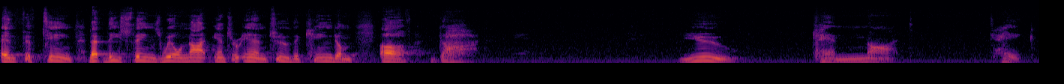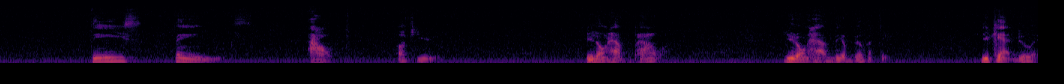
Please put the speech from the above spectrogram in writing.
and 15 that these things will not enter into the kingdom of God. You cannot take these things out of you. You don't have the power. You don't have the ability. You can't do it.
